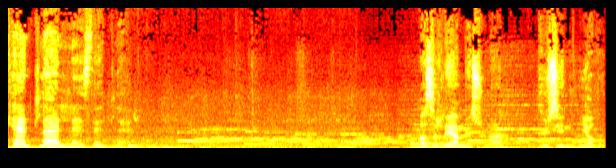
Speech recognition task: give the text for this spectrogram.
Kentler Lezzetler. Hazırlayan ve sunan Güzin Yalın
